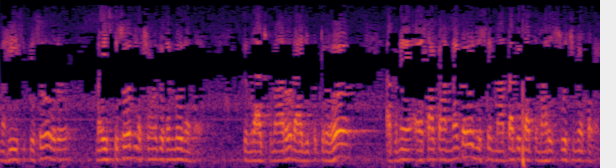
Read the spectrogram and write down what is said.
महीश किशोर महेश किशोर लक्ष्मण के संबोधन है। तुम राजकुमार हो, राजपुत्र हो अपने ऐसा काम न करो जिससे माता पिता तुम्हारे सोच में पड़े।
